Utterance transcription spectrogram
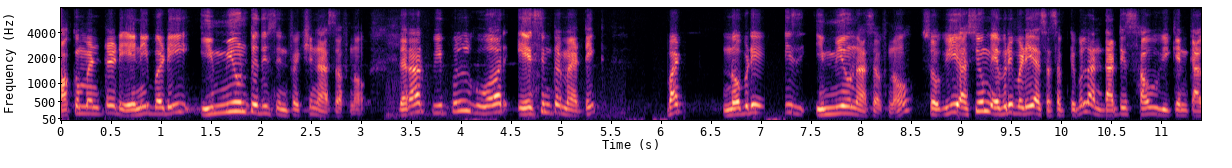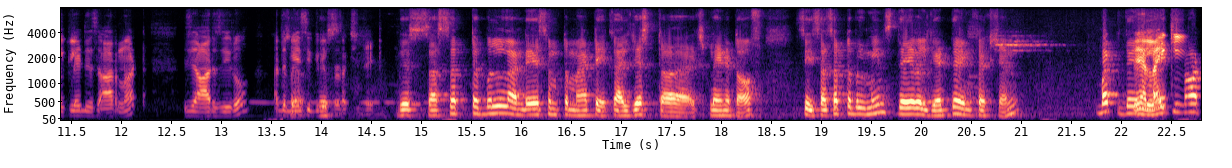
documented anybody immune to this infection as of now there are people who are asymptomatic but nobody is immune as of now so we assume everybody is susceptible and that is how we can calculate this r naught this is r0 or the So basic reproduction rate This susceptible and asymptomatic, I'll just uh, explain it off. See, susceptible means they will get the infection, but they, they are likely not.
